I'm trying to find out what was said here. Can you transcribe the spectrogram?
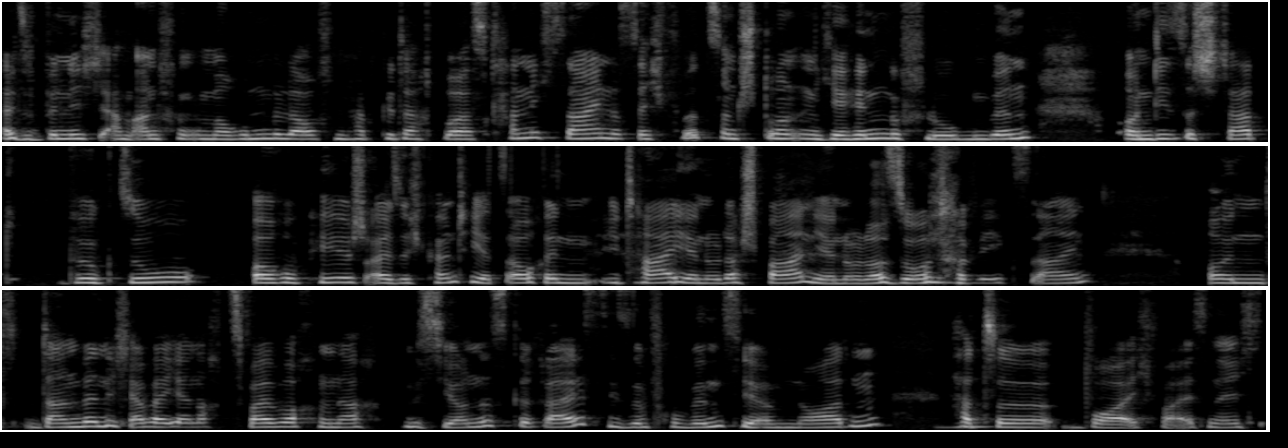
also bin ich am Anfang immer rumgelaufen und habe gedacht, boah, es kann nicht sein, dass ich 14 Stunden hier hingeflogen bin und diese Stadt wirkt so europäisch. Also ich könnte jetzt auch in Italien oder Spanien oder so unterwegs sein. Und dann bin ich aber ja nach zwei Wochen nach Misiones gereist, diese Provinz hier im Norden, mhm. hatte, boah, ich weiß nicht,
